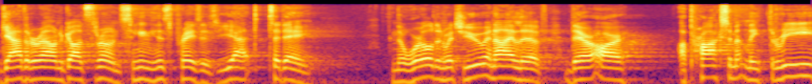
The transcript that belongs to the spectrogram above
gathered around God's throne singing his praises. Yet today, in the world in which you and I live, there are approximately 3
